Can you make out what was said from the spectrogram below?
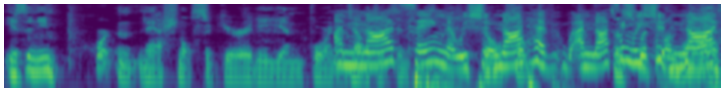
is an important national security and foreign I'm intelligence. I'm not interest. saying that we should so, not so, have. I'm not so saying we should not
